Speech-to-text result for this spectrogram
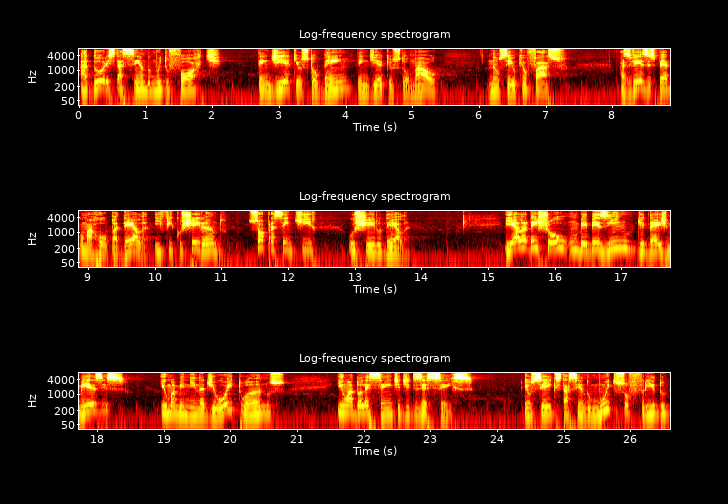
A dor está sendo muito forte. Tem dia que eu estou bem, tem dia que eu estou mal. Não sei o que eu faço. Às vezes pego uma roupa dela e fico cheirando, só para sentir o cheiro dela. E ela deixou um bebezinho de 10 meses e uma menina de 8 anos e um adolescente de 16. Eu sei que está sendo muito sofrido,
